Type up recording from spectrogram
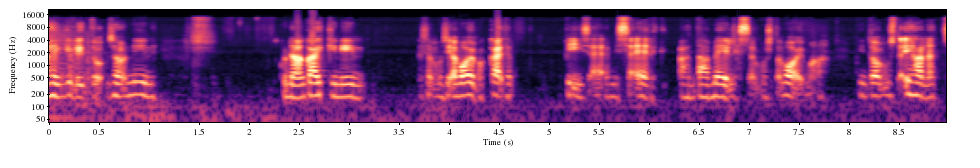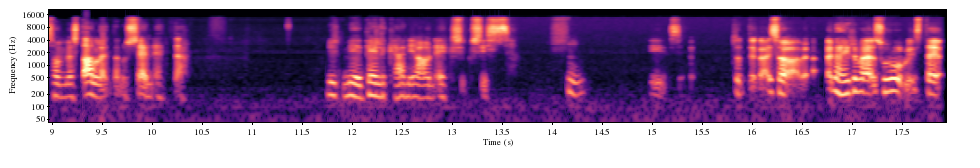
Tuo henkilintu, se on niin, kun nämä on kaikki niin semmoisia voimakkaita biisejä, missä Erik antaa meille semmoista voimaa. Niin tuo on musta ihana, että se on myös tallentanut sen, että nyt mie pelkään ja on eksyksissä. Hmm. Niin se, totta kai se on aina hirveän surullista ja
